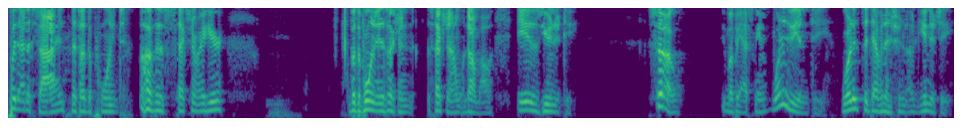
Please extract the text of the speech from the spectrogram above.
put that aside. That's not the point of this section right here. But the point of this section, section I want to talk about is unity. So, you might be asking, what is unity? What is the definition of unity?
